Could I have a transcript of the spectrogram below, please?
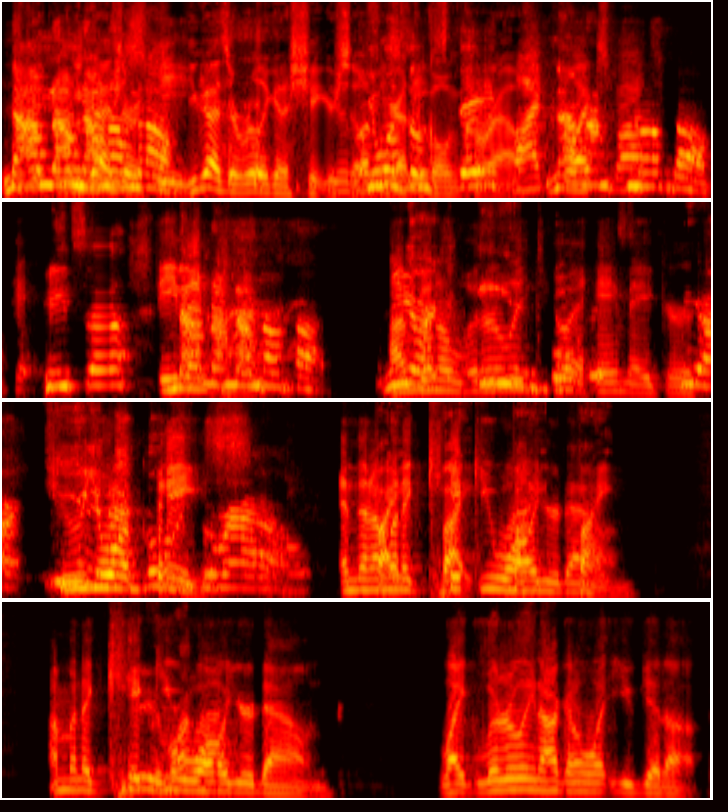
Nom nom you, nom guys nom are, nom. you guys are really gonna shit yourself You here want at the some steak? Corral. My Nom flex nom nom nom. Pizza. Steven, Nom nom nom nom nom. We I'm gonna literally eating do a haymaker to your face. Corral. and then I'm gonna kick bite, you while bite, you're down. bite. I'm gonna kick Dude, you what- while you're down. Like literally not gonna let you get up.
